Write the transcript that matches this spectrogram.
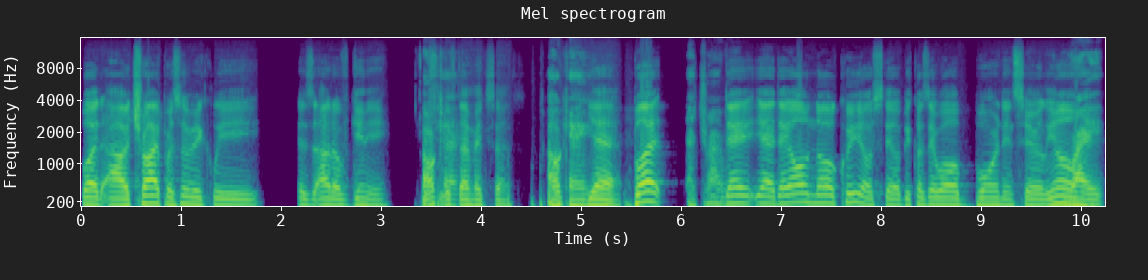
but our tribe specifically is out of Guinea. If, Okay. if that makes sense. Okay, Yeah, but they yeah they all know Creole still because they were all born in Sierra Leone. right.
